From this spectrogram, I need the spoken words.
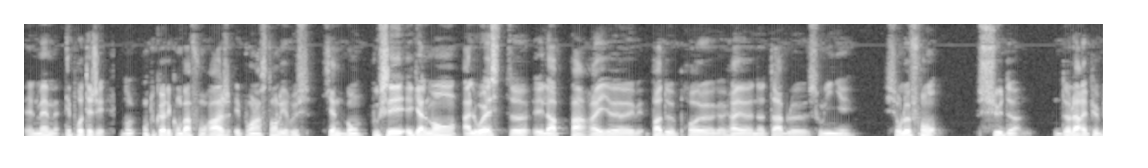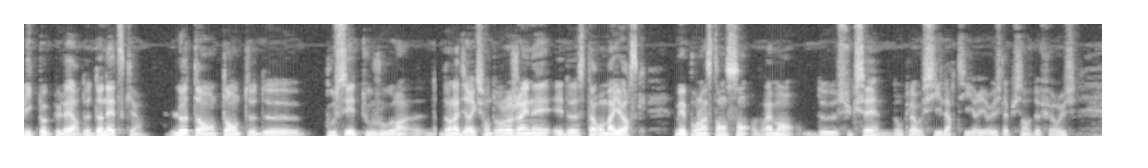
elle-même est protégée. Donc en tout cas les combats font rage et pour l'instant les Russes tiennent bon. Poussés également à l'ouest et là pareil euh, pas de progrès notable souligné. Sur le front sud de la République populaire de Donetsk, l'OTAN tente de pousser toujours dans la direction d'Orojhaine et de Staromayorsk mais pour l'instant sans vraiment de succès. Donc là aussi, l'artillerie russe, la puissance de feu russe, euh,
